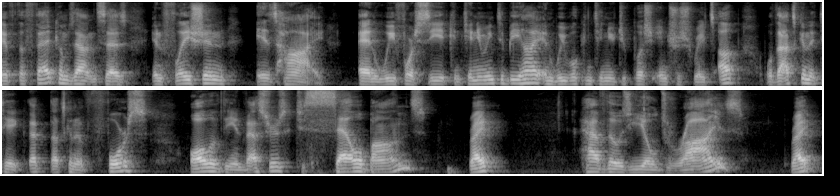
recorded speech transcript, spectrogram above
If the Fed comes out and says inflation is high and we foresee it continuing to be high and we will continue to push interest rates up, well, that's going to take that that's going to force all of the investors to sell bonds, right? Have those yields rise, right?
